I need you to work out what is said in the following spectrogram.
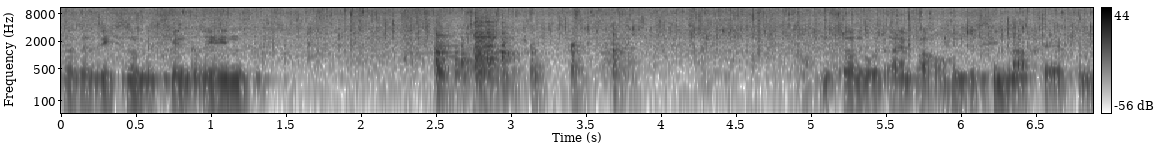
dass sie sich so ein bisschen drehen. Und zur Not einfach auch ein bisschen nachhelfen.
